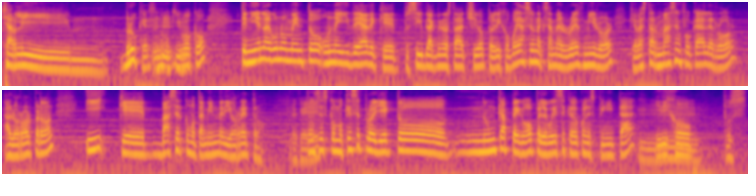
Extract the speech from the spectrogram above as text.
Charlie mm, Brooker, si no me equivoco, tenía en algún momento una idea de que, pues sí, Black Mirror estaba chido, pero dijo, voy a hacer una que se llama Red Mirror, que va a estar más enfocada al error, al horror, perdón, y que va a ser como también medio retro. Entonces, como que ese proyecto nunca pegó, pero el güey se quedó con la espinita y dijo, Mm. pues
